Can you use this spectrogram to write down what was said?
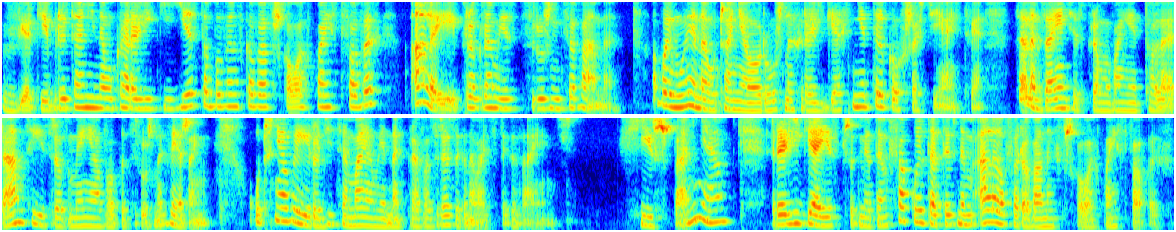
W Wielkiej Brytanii nauka religii jest obowiązkowa w szkołach państwowych, ale jej program jest zróżnicowany. Obejmuje nauczanie o różnych religiach, nie tylko chrześcijaństwie. Celem zajęć jest promowanie tolerancji i zrozumienia wobec różnych wierzeń. Uczniowie i rodzice mają jednak prawo zrezygnować z tych zajęć. Hiszpania. Religia jest przedmiotem fakultatywnym, ale oferowanych w szkołach państwowych.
